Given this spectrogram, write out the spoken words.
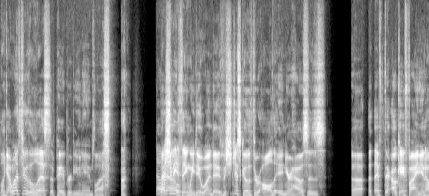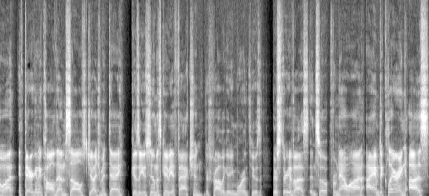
Like I went through the list of pay-per-view names last. Oh, that should be a thing we do one day. is We should just go through all the in your houses. Uh, if they're okay, fine. You know what? If they're gonna call themselves Judgment Day, because you assume it's gonna be a faction, there's probably gonna be more than two. There's three of us, and so from now on, I am declaring us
